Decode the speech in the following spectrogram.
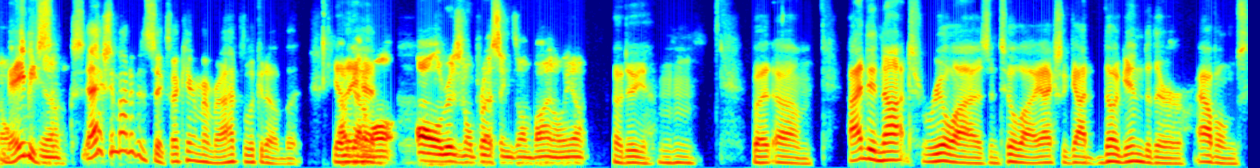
vinyl. maybe you know. six. Actually might have been six. I can't remember. I have to look it up. But yeah, I've they got had. them all all original pressings on vinyl. Yeah. Oh, do you? Mm-hmm. But um, I did not realize until I actually got dug into their albums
